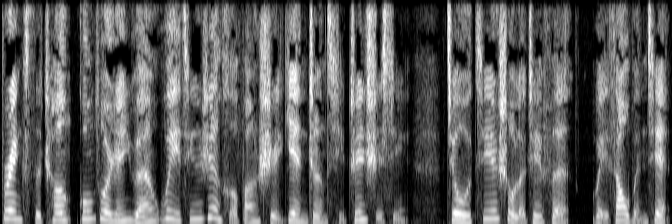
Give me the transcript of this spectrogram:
Brinks 称，工作人员未经任何方式验证其真实性，就接受了这份伪造文件。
